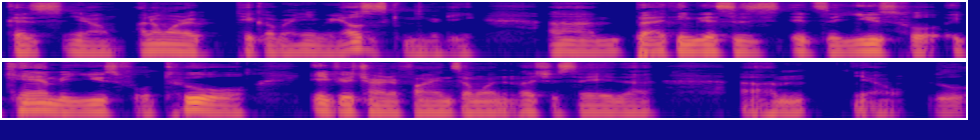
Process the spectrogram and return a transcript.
because you know I don't want to take over anybody else's community. Um, but I think this is it's a useful it can be a useful tool if you're trying to find someone. Let's just say the um, you know,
